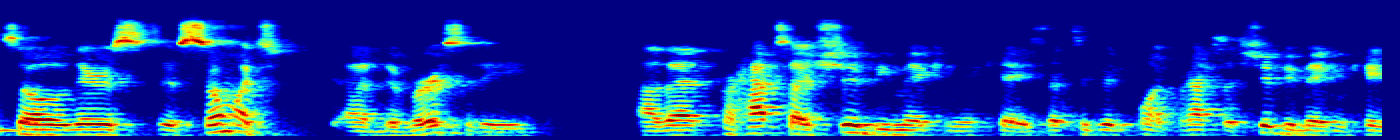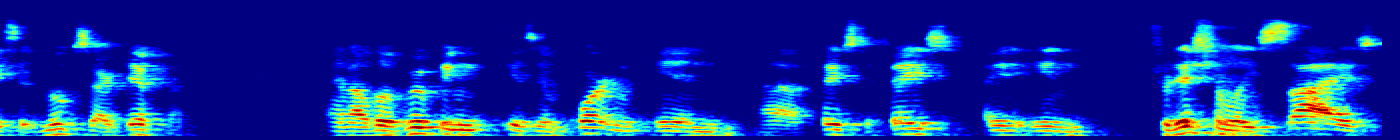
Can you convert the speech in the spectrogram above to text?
So there's, there's so much uh, diversity uh, that perhaps I should be making a case. That's a good point. Perhaps I should be making a case that MOOCs are different. And although grouping is important in uh, face-to-face, in, in traditionally sized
